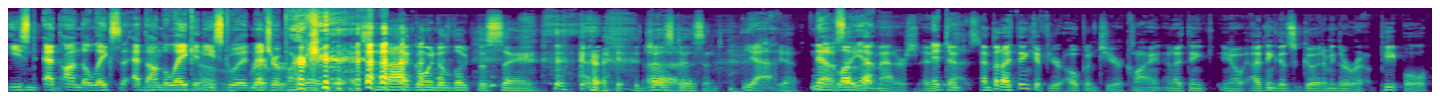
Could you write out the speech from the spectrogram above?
East at on the lakes at on the lake at Eastwood River, Metro Park. Right, right. It's not going to look the same. it just uh, isn't. Yeah. Yeah. No, and a so lot of yeah, that matters. And, it does. And, and, but I think if you're open to your client, and I think you know, I think that's good. I mean, there are people.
